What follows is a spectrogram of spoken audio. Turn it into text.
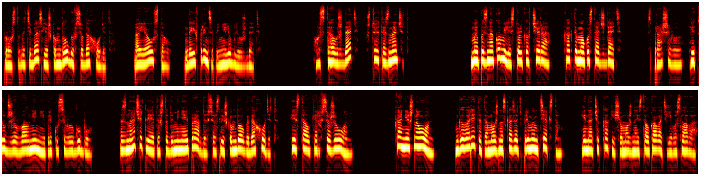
«Просто до тебя слишком долго все доходит. А я устал. Да и в принципе не люблю ждать. Устал ждать? Что это значит? Мы познакомились только вчера. Как ты мог устать ждать? Спрашиваю, и тут же в волнении прикусываю губу. Значит ли это, что до меня и правда все слишком долго доходит, и сталкер все же он? Конечно, он. Говорит это, можно сказать, прямым текстом. Иначе как еще можно истолковать его слова?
